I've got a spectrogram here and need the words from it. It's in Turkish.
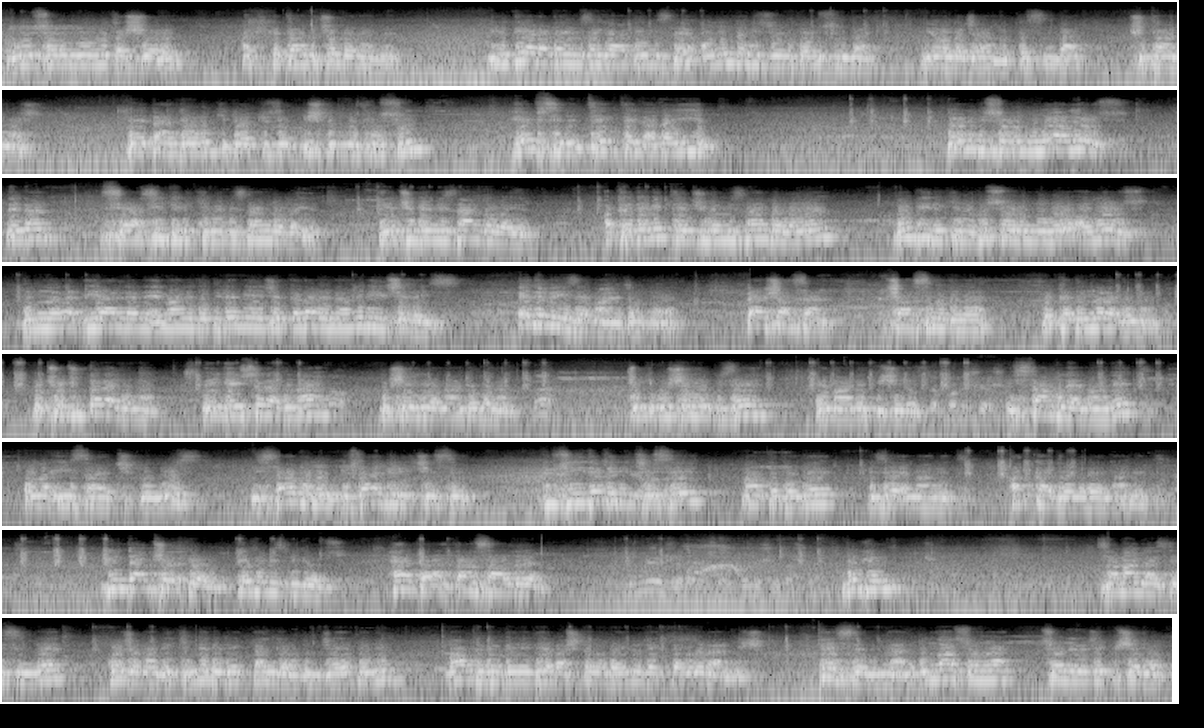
bunun sorumluluğunu taşıyorum. Hakikaten bu çok önemli. Bir diğer adayımıza geldiğimizde onun da vizyonu konusunda ne olacağı noktasında şüphem var. Ve ben diyorum ki 470 bin nüfusun hepsinin tek tek adayıyım. Böyle bir sorumluluğu alıyoruz. Neden? Siyasi birikimimizden dolayı, tecrübemizden dolayı, akademik tecrübemizden dolayı bu birikimi, bu sorumluluğu alıyoruz. Bunlara diğerlerine emanet edilemeyecek kadar önemli bir ilçedeyiz. Edemeyiz emanet onlara. Ben şahsen, şahsım adına ve kadınlar adına ve çocuklar adına ve gençler adına bu şehri emanet edemem. Çünkü bu şehir bize emanet bir şehir. İstanbul emanet, ona iyi sahip çıkmalıyız. İstanbul'un güzel bir ilçesi, güzide bir ilçesi Maltepe'de bize emanet. Ak kadrolara emanet. Gündem çok yoğun, hepimiz biliyoruz. Her taraftan saldırı. Bugün Zaman Gazetesi'nde kocaman ekimde bir reklam gördüm. CHP'nin Maltepe Belediye Başkan adayının reklamını vermiş. Pes dedim yani. Bundan sonra söylenecek bir şey yok.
